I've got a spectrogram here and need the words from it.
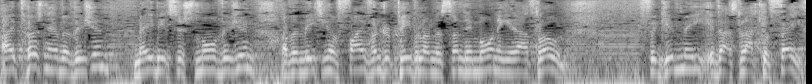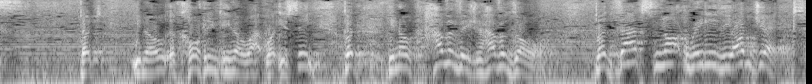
I personally have a vision, maybe it's a small vision, of a meeting of 500 people on a Sunday morning in Athlone. Forgive me if that's lack of faith. But, you know, according to, you know, what, what you see. But, you know, have a vision, have a goal. But that's not really the object.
